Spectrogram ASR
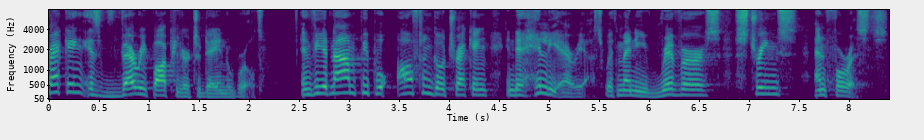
Trekking is very popular today in the world. In Vietnam, people often go trekking in the hilly areas with many rivers, streams, and forests.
